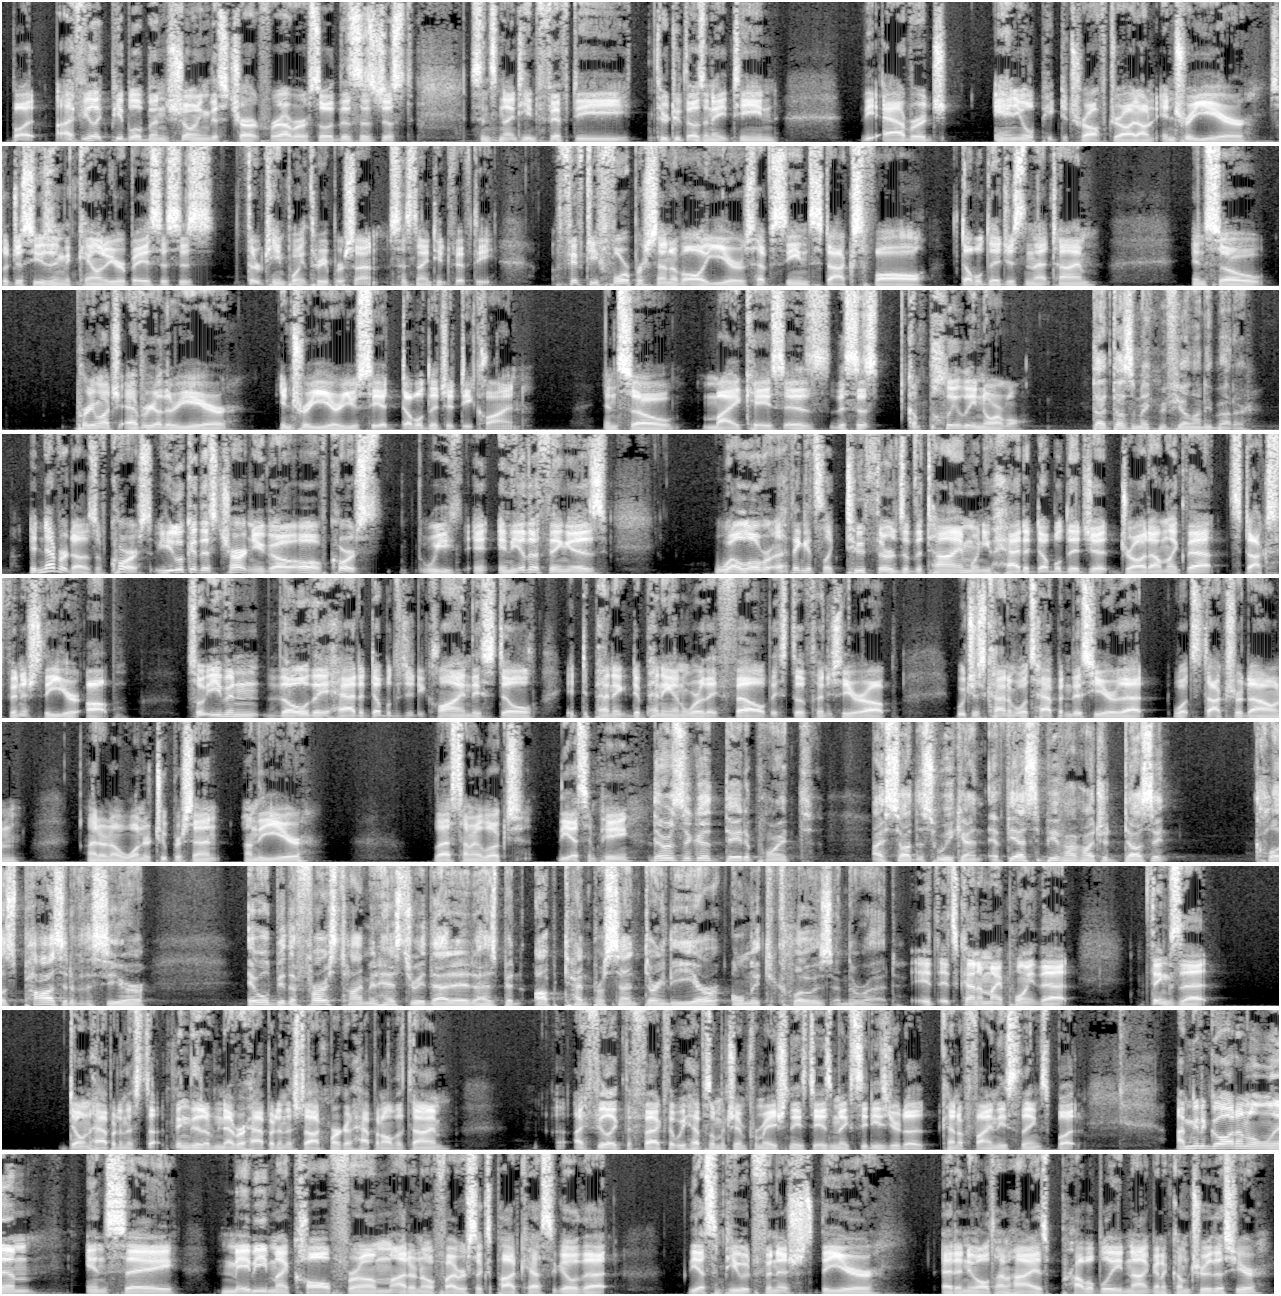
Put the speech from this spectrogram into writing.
But I feel like people have been showing this chart forever. So this is just since 1950 through 2018, the average annual peak to trough drawdown intra year, so just using the calendar year basis, is 13.3% since 1950. 54% of all years have seen stocks fall double digits in that time. And so pretty much every other year, intra year, you see a double digit decline. And so my case is this is completely normal. That doesn't make me feel any better. It never does, of course. You look at this chart and you go, oh, of course. We and the other thing is, well over. I think it's like two thirds of the time when you had a double digit drawdown like that, stocks finished the year up. So even though they had a double digit decline, they still it depending depending on where they fell, they still finished the year up, which is kind of what's happened this year. That what stocks are down, I don't know, one or two percent on the year. Last time I looked, the S and P. There was a good data point I saw this weekend. If the S&P 500 doesn't close positive this year, it will be the first time in history that it has been up 10% during the year only to close in the red. it, it's kind of my point that things that don't happen in the sto- things that have never happened in the stock market happen all the time. I feel like the fact that we have so much information these days makes it easier to kind of find these things. But I'm going to go out on a limb and say maybe my call from I don't know five or six podcasts ago that the S and P would finish the year at a new all time high is probably not going to come true this year,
